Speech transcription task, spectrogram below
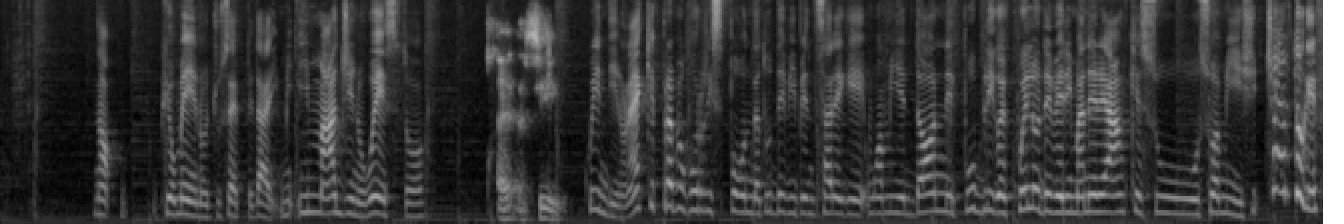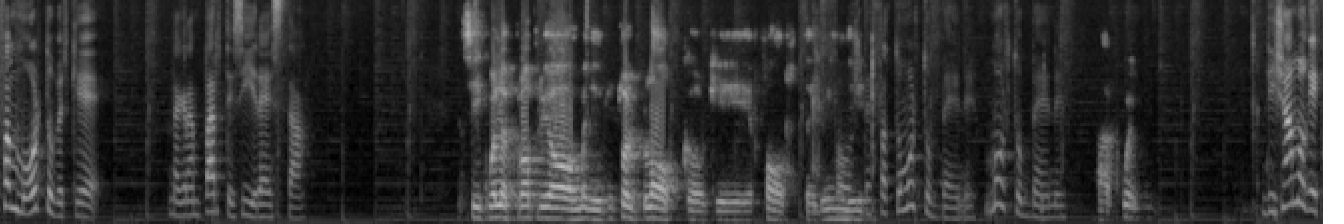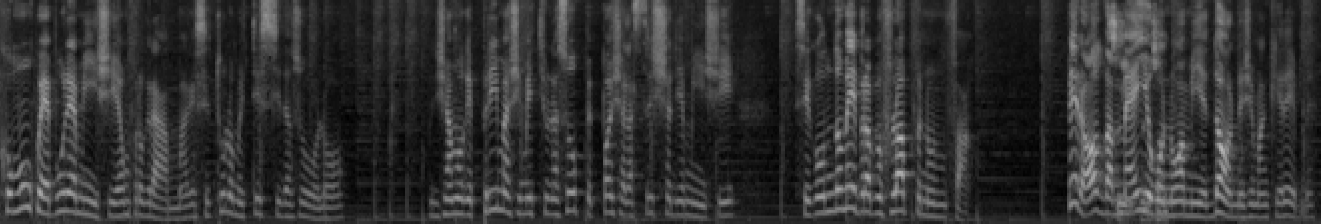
No, più o meno Giuseppe, dai, mi immagino questo. Eh, sì, Quindi non è che proprio corrisponda, tu devi pensare che uomini e donne, il pubblico e quello deve rimanere anche su, su amici. Certo che fa molto perché una gran parte sì, resta. sì, quello è proprio come dire, tutto il blocco che è forte, È quindi forte, è fatto molto bene, molto bene. ah, que- Diciamo che comunque pure Amici è un programma che se tu lo mettessi da solo, diciamo che prima ci metti una soppa e poi c'è la striscia di Amici, secondo me proprio flop non fa. Però va Sì, meglio con uomini e donne, ci mancherebbe.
